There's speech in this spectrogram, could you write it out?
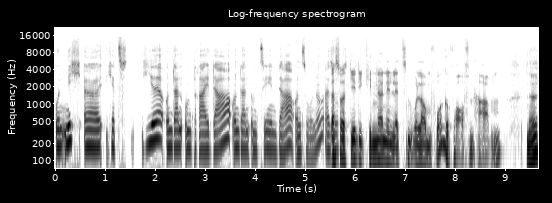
Und nicht äh, jetzt hier und dann um drei da und dann um zehn da und so, ne? Also Das, was dir die Kinder in den letzten Urlauben vorgeworfen haben. Ne?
